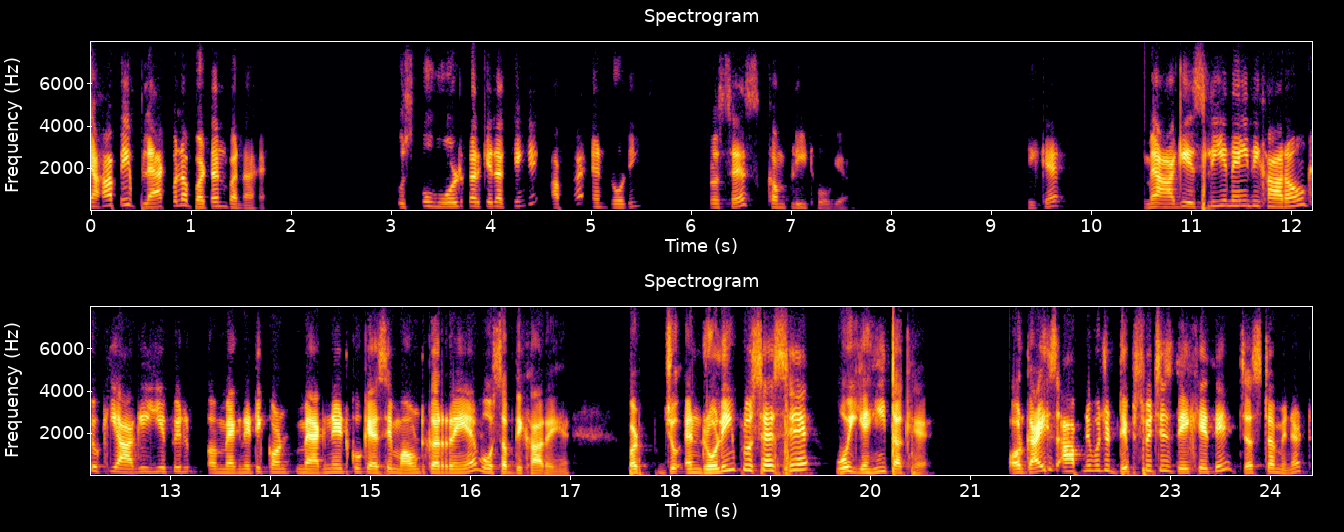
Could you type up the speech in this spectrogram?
यहाँ पे ब्लैक वाला बटन बना है। उसको होल्ड करके रखेंगे, आपका एनरोलिंग प्रोसेस कंप्लीट हो गया। ठीक है? मैं आगे इसलिए नहीं दिखा रहा हूँ क्योंकि आगे ये फिर मैग्नेटिक मैग्नेट को कैसे माउंट कर रहे हैं, वो सब दिखा रहे हैं। बट जो एनरोलिंग प्रोसेस है, वो यहीं तक है। और गाइस आपने वो जो डिप स्विचेस देखे थे जस्ट अ मिनट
